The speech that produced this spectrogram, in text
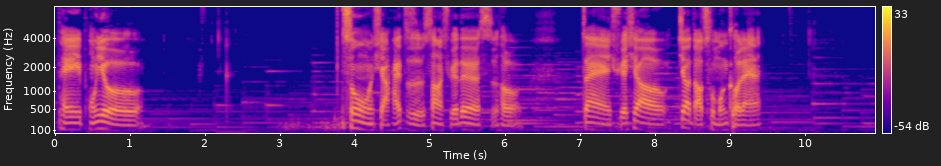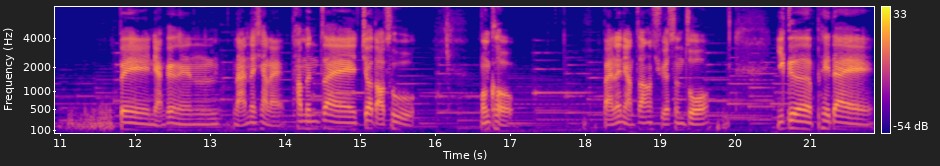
陪朋友送小孩子上学的时候，在学校教导处门口呢，被两个人拦了下来。他们在教导处门口摆了两张学生桌，一个佩戴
